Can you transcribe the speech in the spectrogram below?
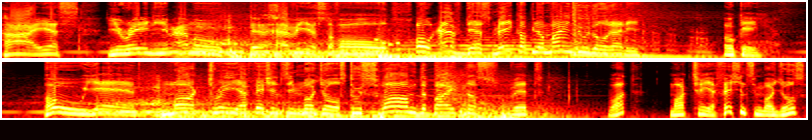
Ah, yes. Uranium ammo, the heaviest of all. Oh, F this, make up your mind dude already. Okay. Oh yeah, Mark III efficiency modules to swarm the biters with... What? Mark III efficiency modules?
